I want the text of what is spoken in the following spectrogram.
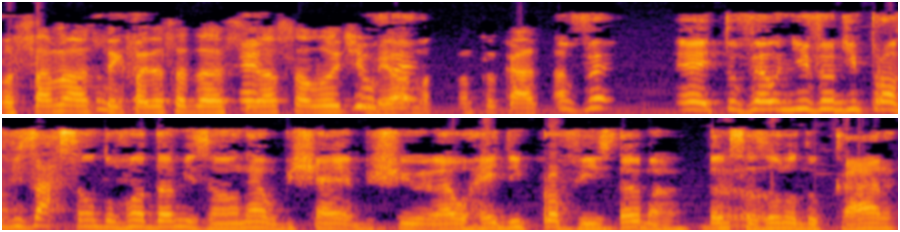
Ô Samuel, você tem que fazer essa dancinha é, na sua lua de mel, mano. Quando tu casar. Tu vê, ei, tu vê o nível de improvisação do Van Dammezão, né? O bicho é, o bicho é o rei do improviso, né, mano? Dança zona do cara.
